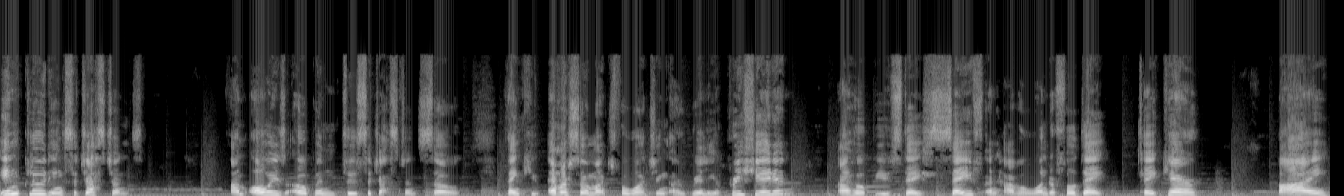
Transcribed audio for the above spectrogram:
including suggestions. I'm always open to suggestions, so thank you ever so much for watching. I really appreciate it. I hope you stay safe and have a wonderful day. Take care. Bye.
